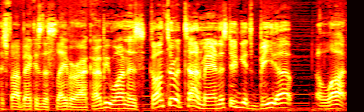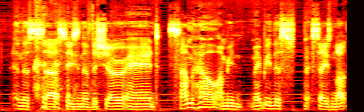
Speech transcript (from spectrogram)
as far back as the Slaver arc, Obi Wan has gone through a ton, man. This dude gets beat up a lot in this uh, season of the show, and somehow, I mean, maybe this says not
